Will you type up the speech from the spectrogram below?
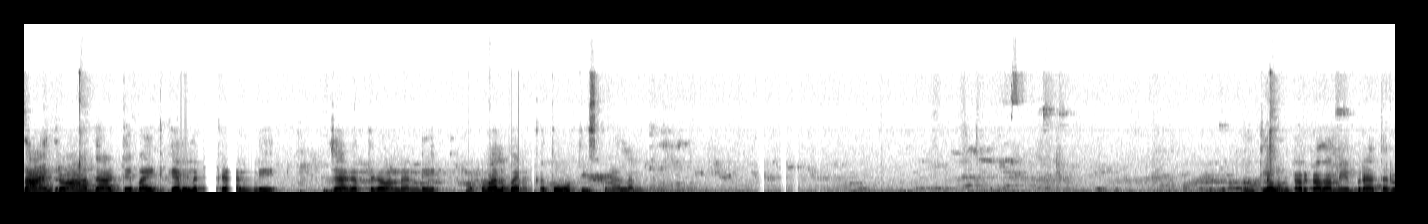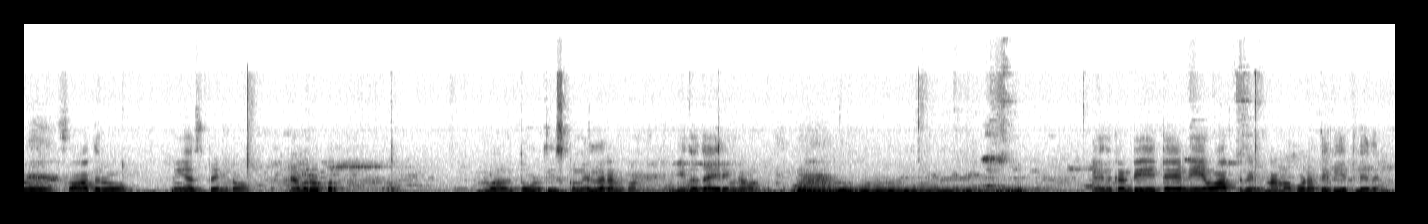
సాయంత్రం ఆరు దాటితే బయటికి వెళ్ళకండి. జాగ్రత్తగా ఉండండి. ఒకవేళ బయట తోడు తీసుకుని వెళ్ళండి. ఇంట్లో ఉంటారు కదా మీ బ్రదరు ఫాదరు మీ హస్బెండ్ ఎవరో ఒకరు. వాళ్ళని తోడు తీసుకుని వెళ్ళారనుకోండి ఏదో ధైర్యంగా ఉంటుంది. ఎందుకంటే ఏ టైం ఏ వార్త వింటున్నామో కూడా తెలియట్లేదండి.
